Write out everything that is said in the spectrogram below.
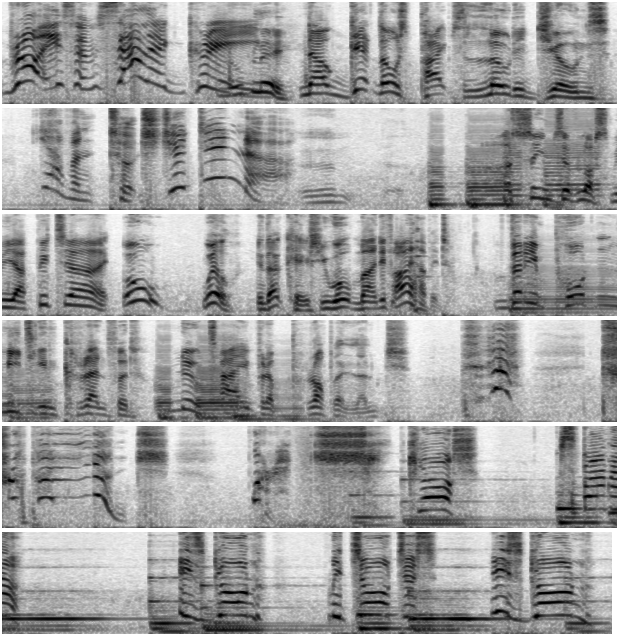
Brought you some salad cream. Lovely. Now get those pipes loaded, Jones. You haven't touched your dinner. Um, uh, I seem to have lost my appetite. Oh, Well, in that case, you won't mind if I have it. Very important meeting in Cranford. No time for a proper lunch. Proper lunch? What a cheek! Josh! Spanner! He's gone! Me tortoise! He's gone!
